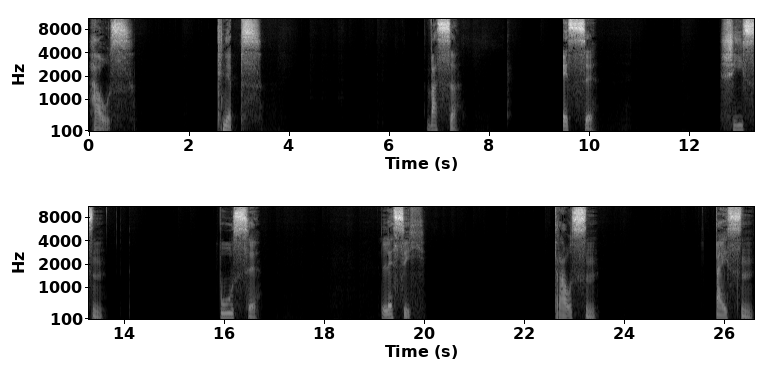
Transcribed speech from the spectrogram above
Haus. Knips. Wasser. Esse. Schießen. Buße. Lässig. Draußen. Beißen.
